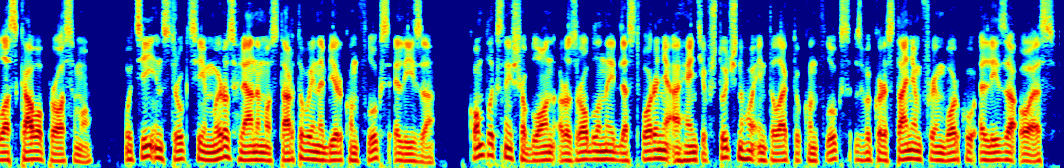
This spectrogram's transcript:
Ласкаво просимо. У цій інструкції ми розглянемо стартовий набір Conflux ELISA – комплексний шаблон, розроблений для створення агентів штучного інтелекту Conflux з використанням фреймворку ELISA OS.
